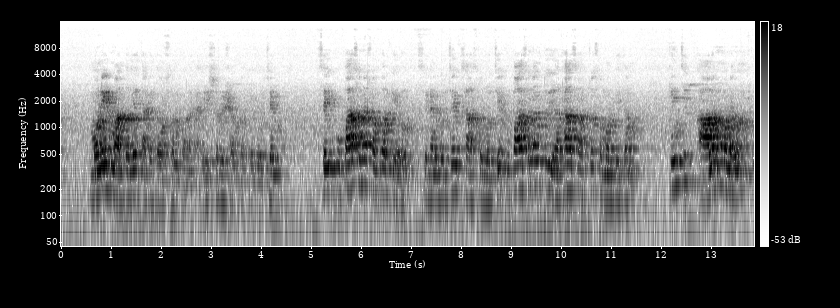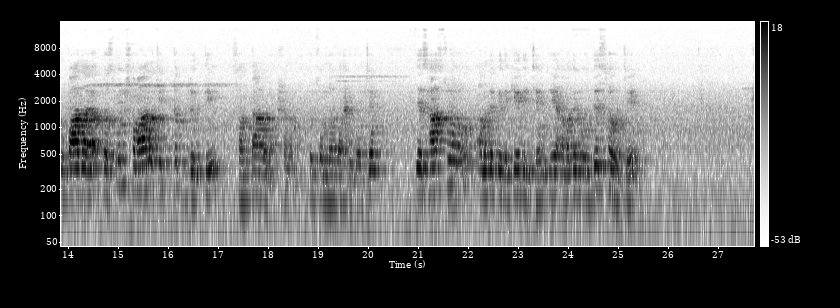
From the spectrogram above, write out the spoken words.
মনের মাধ্যমে তাকে দর্শন করা যায়। ঈশ্বরের সম্পর্কে বলছেন, সেই উপাসনা সম্পর্কেও সেখানে বলছে, শাস্ত্র বলছে, উপাসনা তো যথাশাস্ত্র সমর্পিতম কিঞ্চিত আলম্বন উপাদায় তসমিন সমানচিত্ত বৃত্তি সন্তান লক্ষণম খুব সুন্দর কথাটি বলছেন যে শাস্ত্র আমাদেরকে দেখিয়ে দিচ্ছেন যে আমাদের উদ্দেশ্য হচ্ছে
